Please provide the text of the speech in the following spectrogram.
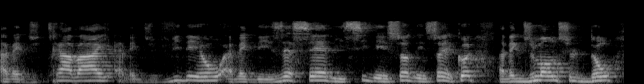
avec du travail, avec du vidéo, avec des essais, des ci, des ça, des ça, écoute, avec du monde sur le dos. Tu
